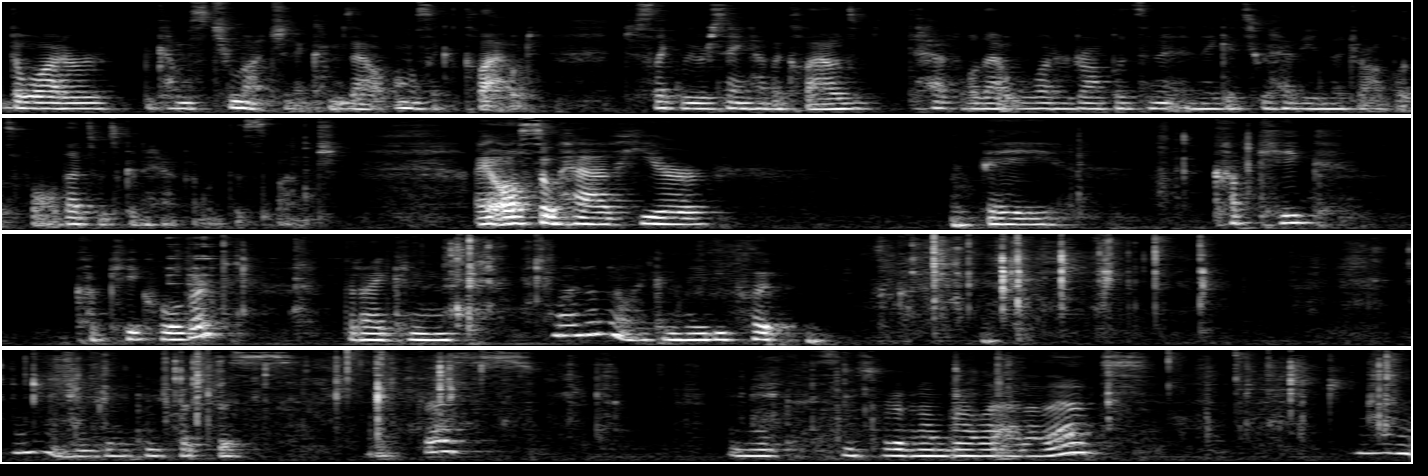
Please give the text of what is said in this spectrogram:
the water becomes too much and it comes out almost like a cloud. Just like we were saying how the clouds have all that water droplets in it and they get too heavy and the droplets fall. That's what's gonna happen with the sponge. I also have here a cupcake, cupcake holder that I can, well, I don't know, I can maybe put, oh, maybe I can put this like this make some sort of an umbrella out of that. Oh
